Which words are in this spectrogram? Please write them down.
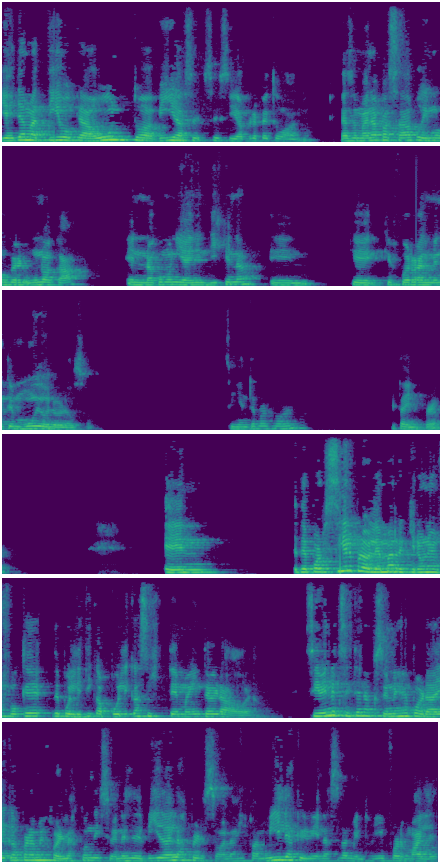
y es llamativo que aún todavía se, siga perpetuando. La semana pasada pudimos ver uno acá, en una comunidad indígena, que, que fue realmente muy doloroso. Siguiente, por favor. Está bien, perdón de por sí el problema requiere un enfoque de política pública sistema integradora. Si bien existen acciones esporádicas para mejorar las condiciones de vida de las personas y familias que viven en asentamientos informales,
